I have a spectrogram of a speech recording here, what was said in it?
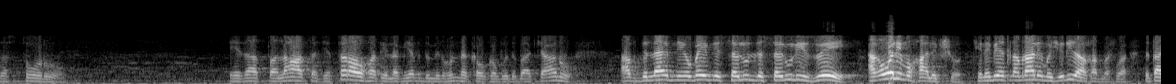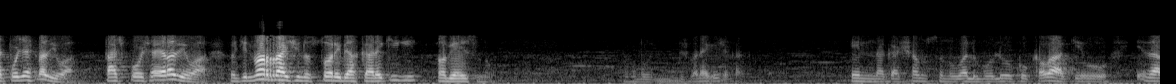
د ستورو اذا طلعت چې تر وخت لګ يبدو منهن کوكب د بچانو عبد الله ابن ابي ابن سلول د سلولي زوی هغه ولی مخالف شو چې نبی اسلام را لې مشری دا ختم شو د تاج پوجا را دیوا تاج پوجا را دیوا چې نور راشي نو ستوري بیا کار کیږي او بیا اسنو دشمنه کې شکه انك شمس والملوك كواكب اذا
